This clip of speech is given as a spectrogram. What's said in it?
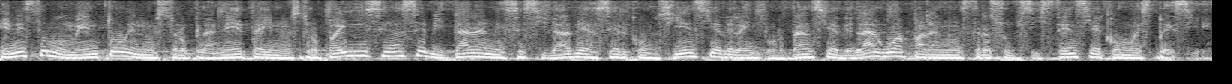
En este momento, en nuestro planeta y nuestro país se hace vital la necesidad de hacer conciencia de la importancia del agua para nuestra subsistencia como especie.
